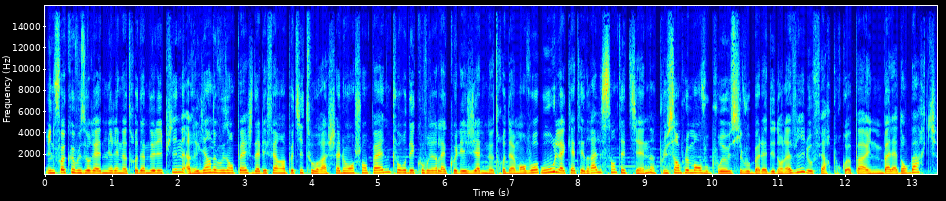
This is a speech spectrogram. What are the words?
Une fois que vous aurez admiré Notre-Dame de l'Épine, rien ne vous empêche d'aller faire un petit tour à Châlons-en-Champagne pour découvrir la collégiale Notre-Dame-en-Vaux ou la cathédrale Saint-Étienne. Plus simplement, vous pourrez aussi vous balader dans la ville ou faire pourquoi pas une balade en barque.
